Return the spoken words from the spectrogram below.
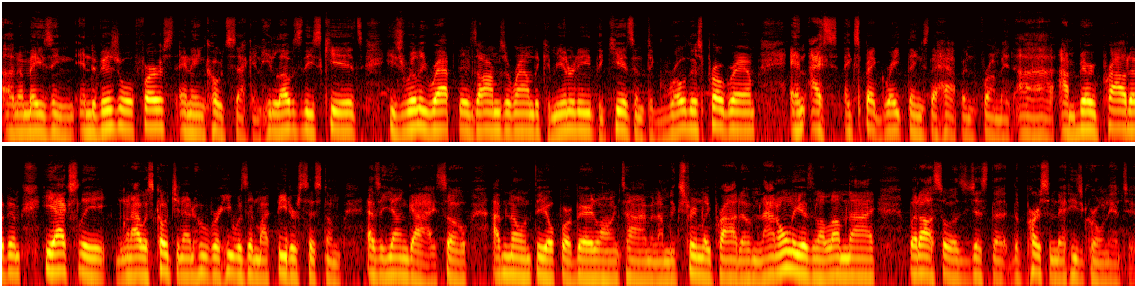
an amazing individual first and then coach second. He loves these kids. He's really wrapped his arms around the community, the kids, and to grow this program. And I expect great things to happen from it. Uh, I'm very proud of him. He actually, when I was coaching at Hoover, he was in my feeder system as a young guy. So I've known Theo for a very long time, and I'm extremely proud of him, not only as an alumni, but also as just the, the person that he's grown into.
